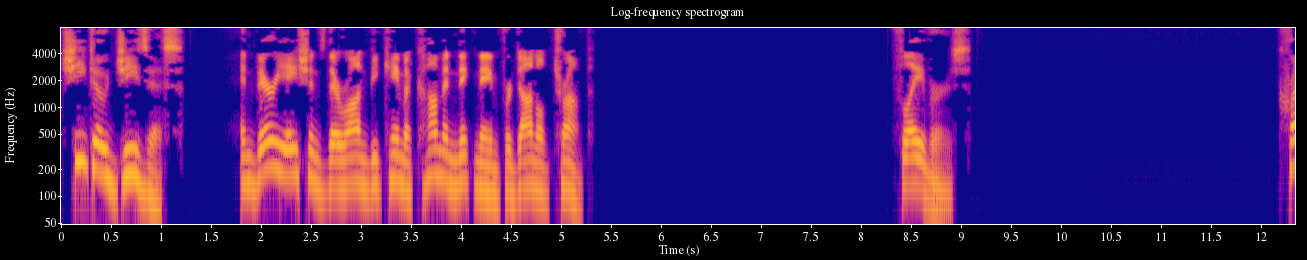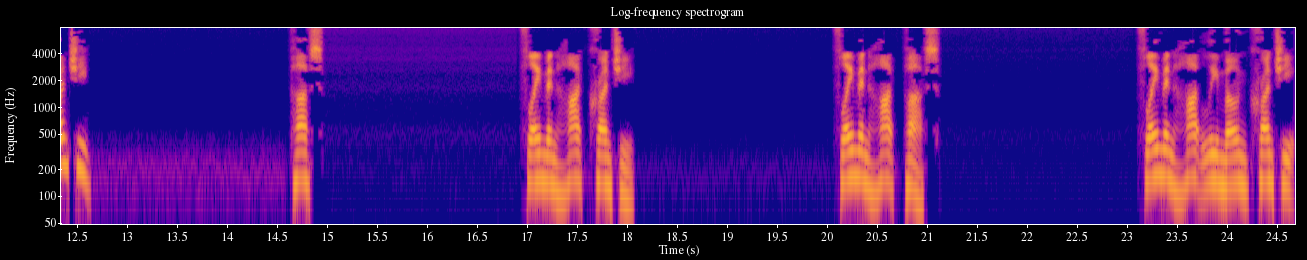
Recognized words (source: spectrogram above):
Cheeto Jesus, and variations thereon became a common nickname for Donald Trump. Flavors. Crunchy. Puffs. Flamin' Hot Crunchy. Flamin' Hot Puffs. Flamin' Hot Limon Crunchy.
